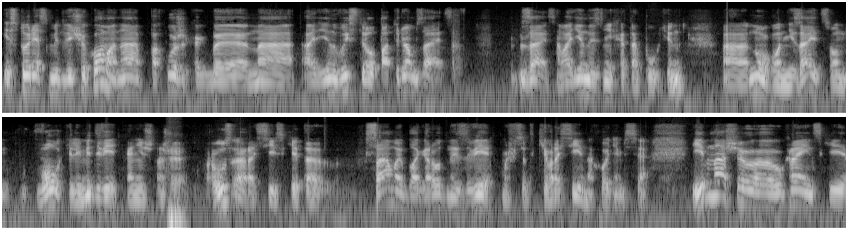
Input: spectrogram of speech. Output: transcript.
история с Медведчуком, она похожа как бы на один выстрел по трем зайцам зайцам. Один из них это Путин. А, ну, он не заяц, он волк или медведь, конечно же, рус, российский. Это самый благородный зверь. Мы же все-таки в России находимся. И в наши э, украинские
